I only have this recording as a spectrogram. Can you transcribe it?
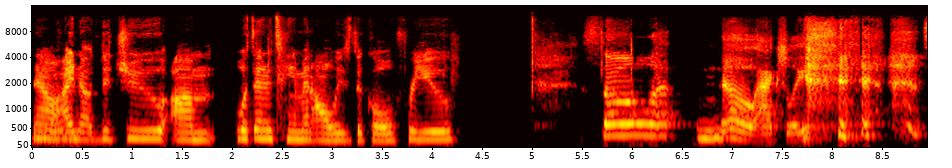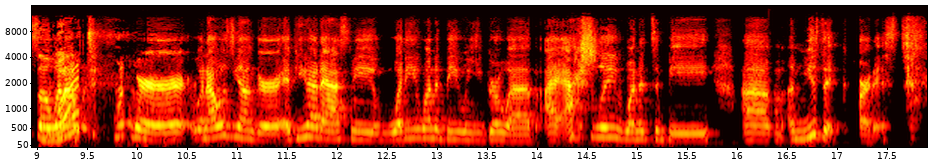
Now mm-hmm. I know, did you um was entertainment always the goal for you? So no, actually. so when what? I was younger, when I was younger, if you had asked me, "What do you want to be when you grow up?" I actually wanted to be um, a music artist.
